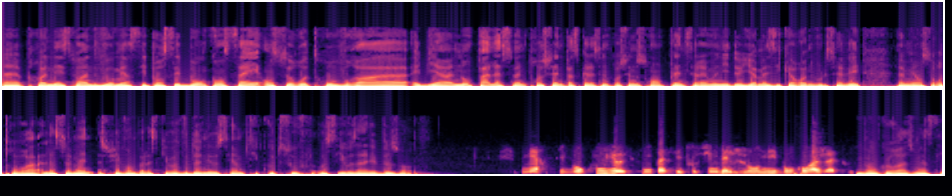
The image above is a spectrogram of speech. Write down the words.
Euh, prenez soin de vous. Merci pour ces bons conseils. On se retrouvera, euh, eh bien, non pas la semaine prochaine, parce que la semaine prochaine, nous serons en pleine cérémonie de Yom HaZikaron, vous le savez. Euh, mais on se retrouvera la semaine suivante. Voilà ce qui va vous donner aussi un petit coup de souffle aussi. Vous en avez besoin. Merci beaucoup, Yossi. Passez tous une belle journée. Bon courage à tous. Bon courage. Merci.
